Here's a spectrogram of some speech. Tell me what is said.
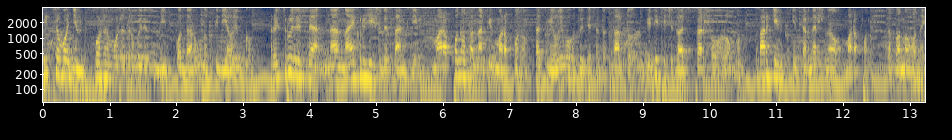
Від сьогодні кожен може зробити собі подарунок під ялинку. Реєструйтеся на найкрутіші дистанції марафону та напівмарафону та сміливо готуйтеся до старту 2021 року. Харків Інтернешнл Марафон запланований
